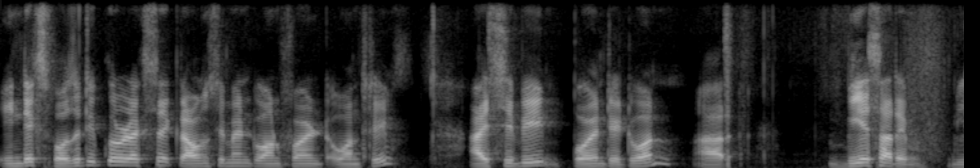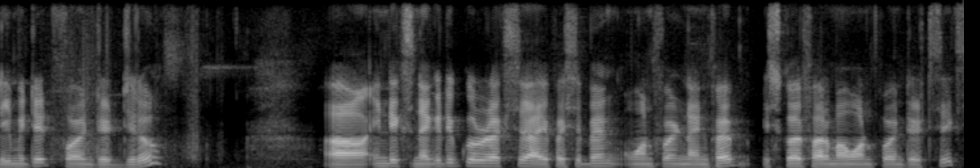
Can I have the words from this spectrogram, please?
index positive করে রাখছে Crown Cement one point one three ICB point eight one আর BSRM limited point eight zero index negative করে রাখছে IFIC Bank one point nine five Square Pharma one point eight six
